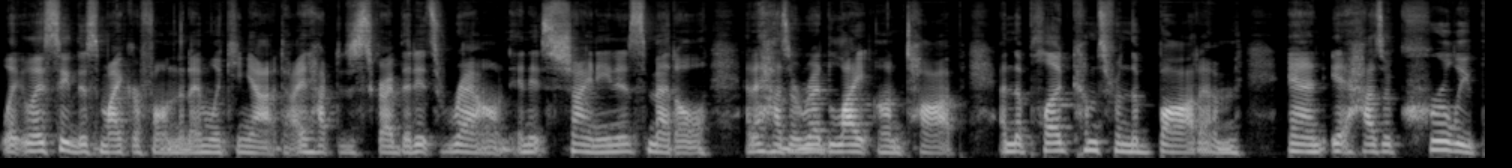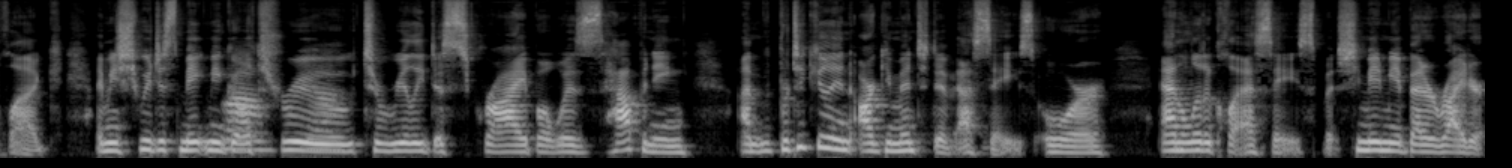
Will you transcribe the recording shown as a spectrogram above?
like let's say this microphone that I'm looking at, I'd have to describe that it's round and it's shiny and it's metal and it has a Mhm. red light on top and the plug comes from the bottom and it has a curly plug. I mean, she would just make me Wow, go yeah. through to really describe what was happening, um, particularly in argumentative essays or analytical essays. But she made me a better writer.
